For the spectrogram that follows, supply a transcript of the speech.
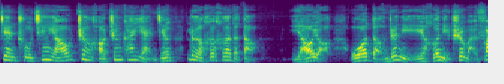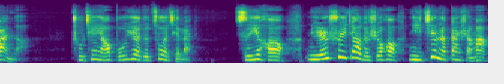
见楚清瑶正好睁开眼睛，乐呵呵的道：“瑶瑶，我等着你和你吃晚饭呢。”楚清瑶不悦的坐起来：“紫衣侯，女人睡觉的时候，你进来干什么？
